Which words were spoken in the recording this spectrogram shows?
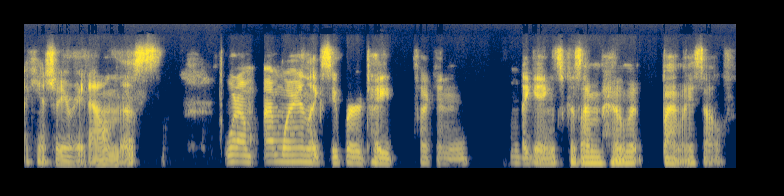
I can't show you right now on this. What I'm I'm wearing like super tight fucking leggings because I'm home by myself.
